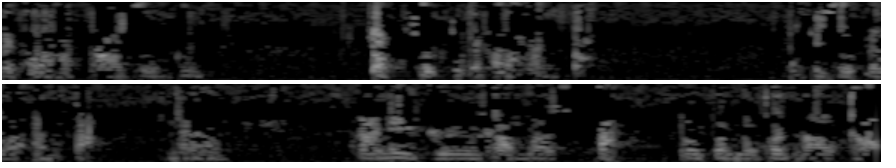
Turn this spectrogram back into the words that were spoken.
เป็นอรหันต์เปล่าสูงขึ้น จบสุดที่เป็นอรหันต์ที่สุดเรียกว่าอันตะอันนี้คือคำว่าสัตว์ตัวตนบุคคลเราเขา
